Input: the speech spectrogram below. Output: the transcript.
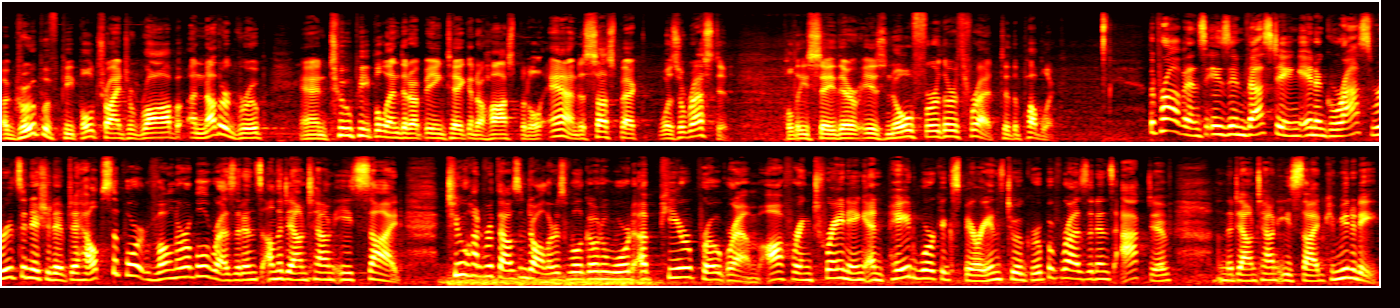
a group of people tried to rob another group, and two people ended up being taken to hospital, and a suspect was arrested. Police say there is no further threat to the public. The province is investing in a grassroots initiative to help support vulnerable residents on the downtown east side. $200,000 will go toward a peer program offering training and paid work experience to a group of residents active in the downtown east side community.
